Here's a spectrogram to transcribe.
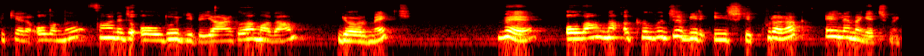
Bir kere olanı sadece olduğu gibi yargılamadan görmek ve olanla akıllıca bir ilişki kurarak eyleme geçmek.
